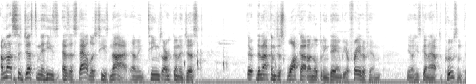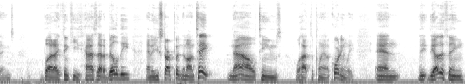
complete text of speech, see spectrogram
I'm not suggesting that he's as established. He's not. I mean, teams aren't going to just they're they're not going to just walk out on opening day and be afraid of him. You know, he's going to have to prove some things. But I think he has that ability, and if you start putting it on tape, now teams will have to plan accordingly. And the the other thing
